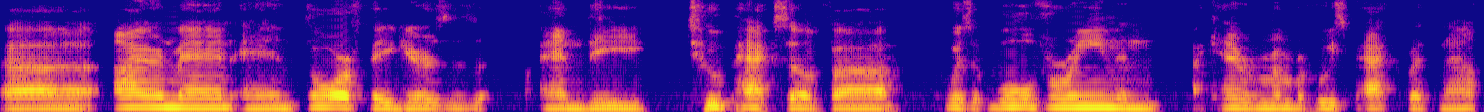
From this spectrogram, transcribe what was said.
uh, Iron Man and Thor figures and the two packs of uh, was it Wolverine and I can't remember who he's packed with now.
